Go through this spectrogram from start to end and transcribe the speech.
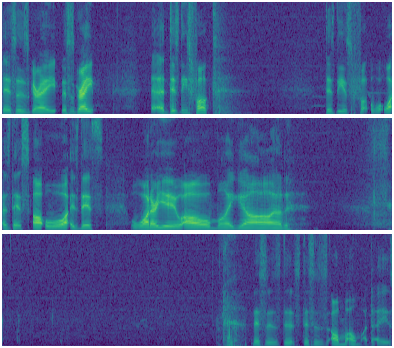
This is great. This is great. Uh, Disney's fucked. Disney is fu- What is this? Oh, what is this? What are you? Oh my god. This is this this is oh my, oh my days.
